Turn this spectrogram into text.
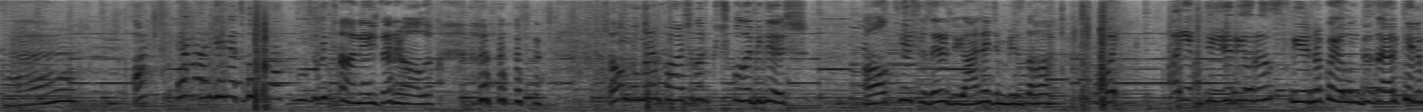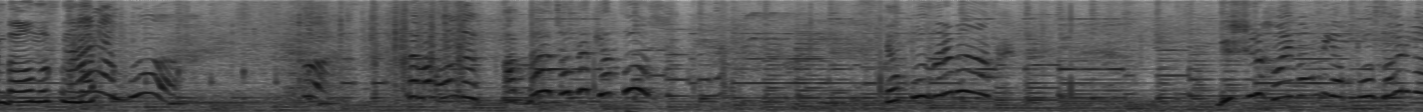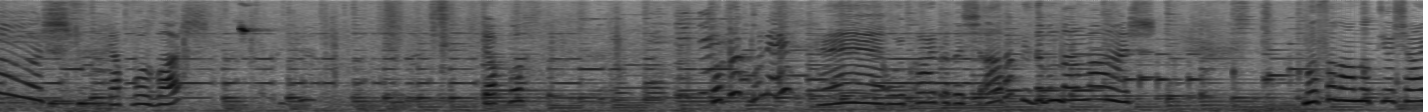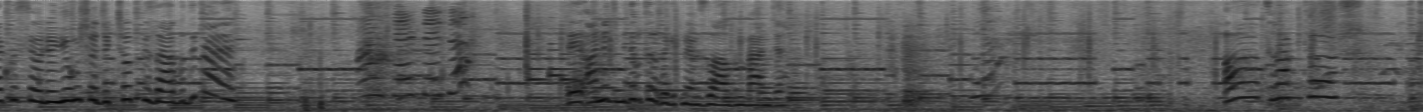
Ha. Ay hemen gene toprak buldu bir tane ejderhalı. Ama bunların parçaları küçük olabilir. 6 yaş üzeri diyor anneciğim biz daha. Ay, ay hep düşürüyoruz. Yerine koyalım düzeltelim dağılmasınlar. Anne bu. Bu. Tamam onu da atma toprak yapboz. Yapbozlara bak. Bir sürü hayvanlı yapbozlar var. Yapbozlar. Yapboz. Toprak bu ne? He, uyku arkadaşı. Aa bak bizde bundan var. Masal anlatıyor, şarkı söylüyor. Yumuşacık, çok güzel bu değil mi? Anne dede. Ee, anneciğim bir de bu tarafa gitmemiz lazım bence.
